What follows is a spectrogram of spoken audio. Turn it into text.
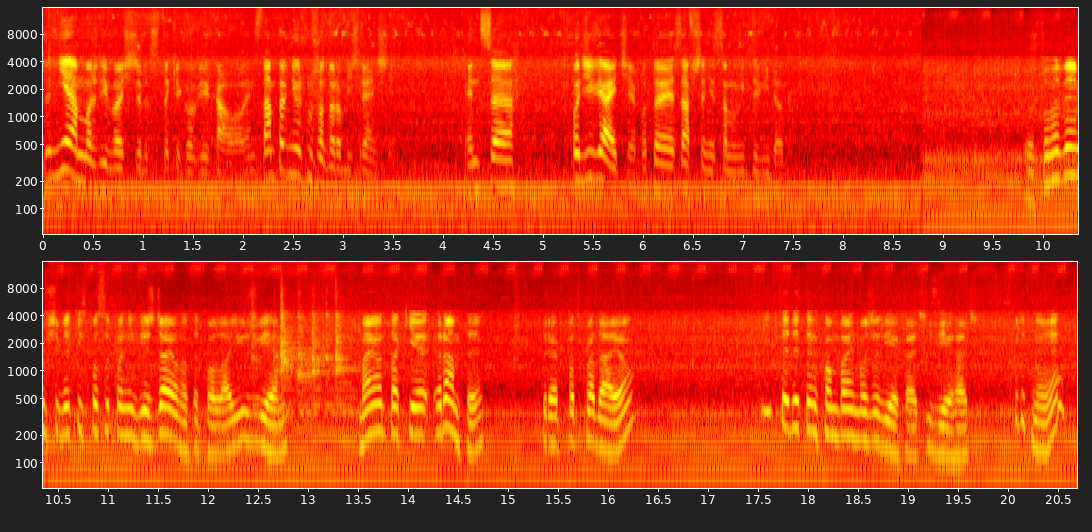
że nie mam możliwości, żeby coś takiego wjechało, więc tam pewnie już muszą to robić ręcznie. Więc e, podziwiajcie, bo to jest zawsze niesamowity widok. Zastanawiałem się w jaki sposób oni wjeżdżają na te pola i już wiem. Mają takie rampy, które podkładają i wtedy ten kombajn może wjechać i zjechać. Sprytne, nie?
